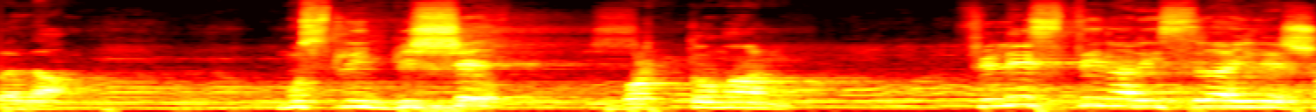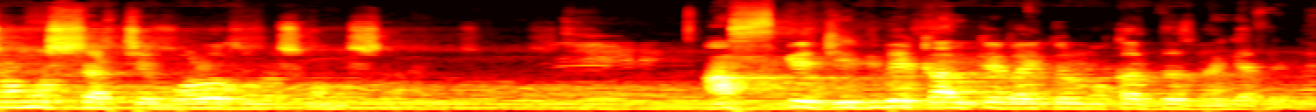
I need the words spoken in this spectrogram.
বালা। মুসলিম বিশ্বে বর্তমান ফিলিস্তিন আর ইসরায়েলের সমস্যার চেয়ে বড় কোনো সমস্যা আজকে জিতবে, কালকে বাইতুল মোকাদ্দাস ভেঙে ফেলবে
